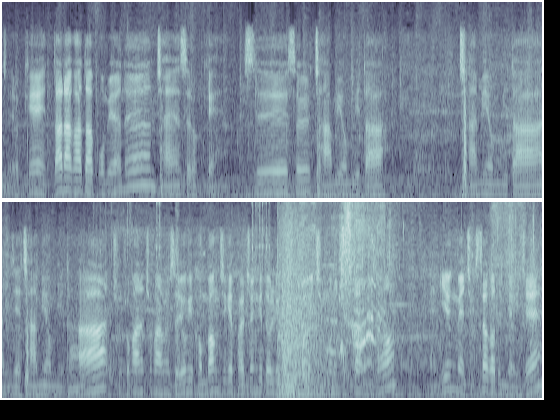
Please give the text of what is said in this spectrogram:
자, 이렇게 따라가다 보면은 자연스럽게 슬슬 잠이 옵니다. 잠이 옵니다. 이제 잠이 옵니다. 쭉쭉 하는 척 하면서 여기 건방지게 발전기 돌리고 있고 이 친구는 직사면서 네, 이응면 직사거든요 이제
